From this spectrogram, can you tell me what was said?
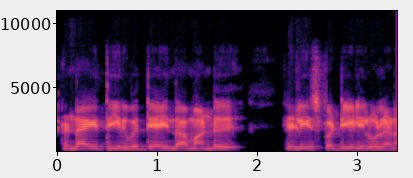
ரெண்டாயிரத்தி இருபத்தி ஐந்தாம் ஆண்டு ரிலீஸ் பட்டியலில் உள்ளன.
